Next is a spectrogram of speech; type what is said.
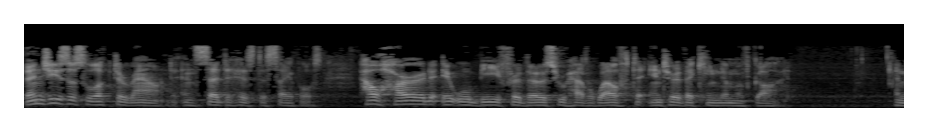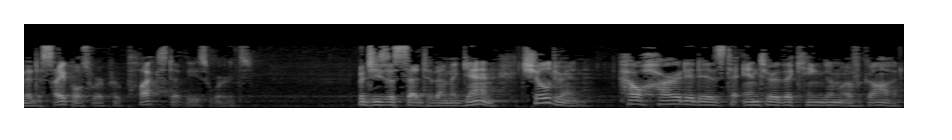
Then Jesus looked around and said to his disciples, How hard it will be for those who have wealth to enter the kingdom of God. And the disciples were perplexed at these words. But Jesus said to them again, Children, how hard it is to enter the kingdom of God.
